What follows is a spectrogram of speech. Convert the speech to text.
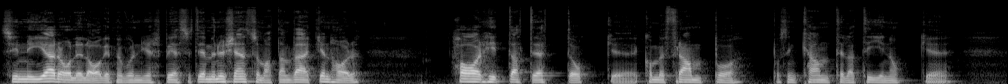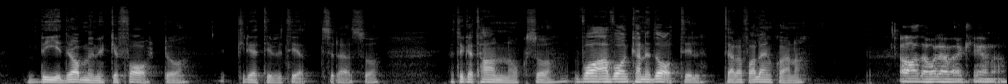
sin nya roll i laget med vår nya spelsystem. Men nu känns det som att han verkligen har, har hittat rätt och Eh, kommer fram på, på sin kant hela tiden och eh, bidrar med mycket fart och kreativitet. Så, där. så jag tycker att han också var, han var en kandidat till, till i alla fall en stjärna. Ja, det håller jag verkligen med.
